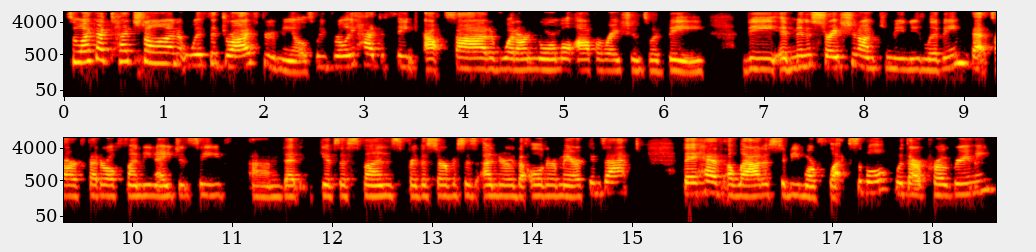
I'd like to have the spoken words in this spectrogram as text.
So, like I touched on with the drive through meals, we've really had to think outside of what our normal operations would be. The Administration on Community Living, that's our federal funding agency um, that gives us funds for the services under the Older Americans Act. They have allowed us to be more flexible with our programming.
